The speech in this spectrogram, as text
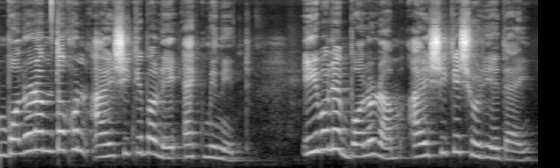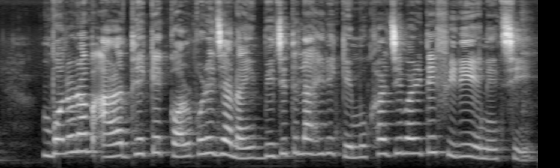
বলরাম তখন আয়েশিকে বলে, এক মিনিট। এই বলে বলরাম আয়েশিকে সরিয়ে দেয়। বলরাম আরাধ্যাকে কল করে জানায়, বিজিত লাহিড়িকে মুখার্জি বাড়িতে ফিরিয়ে এনেছি।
